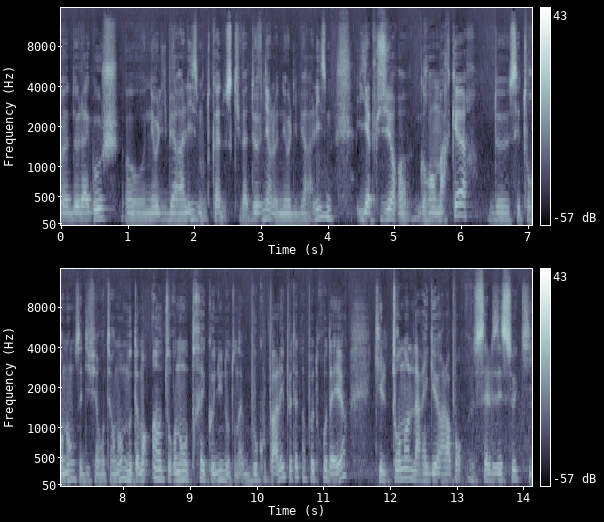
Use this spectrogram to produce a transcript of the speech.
euh, de la gauche au néolibéralisme, en tout cas de ce qui va devenir le néolibéralisme, il y a plusieurs grands marqueurs de ces tournants, ces différents tournants, notamment un tournant très connu dont on a beaucoup parlé, peut-être un peu trop d'ailleurs, qui est le tournant de la rigueur. Alors pour celles et ceux qui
